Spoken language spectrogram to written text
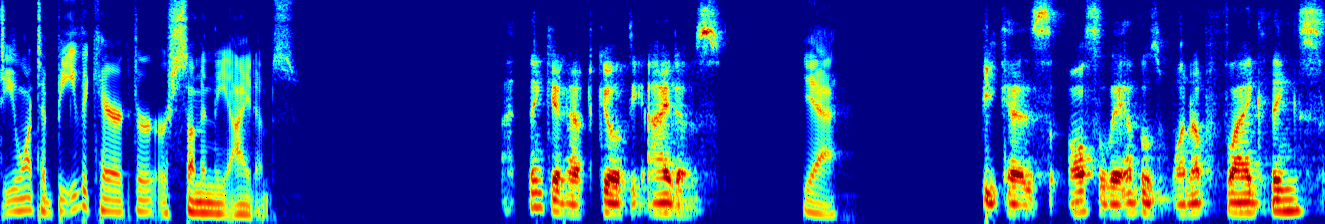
Do you want to be the character or summon the items? I think you'd have to go with the items Yeah. because also they have those one up flag things.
